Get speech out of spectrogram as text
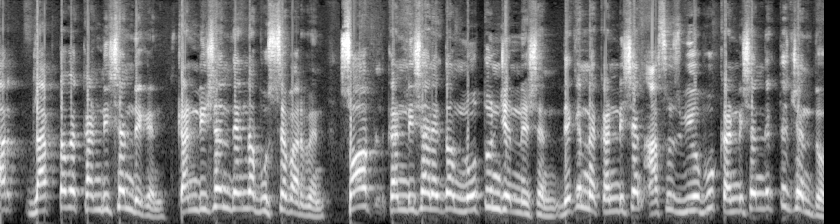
আর ল্যাপটপের কন্ডিশন দেখেন। কন্ডিশন দেখলে বুঝতে পারবেন। সব কন্ডিশন একদম নতুন জেনারেশন দেখেন না কন্ডিশন আসুস ভিও বুক কন্ডিশন দেখতেছেন তো?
